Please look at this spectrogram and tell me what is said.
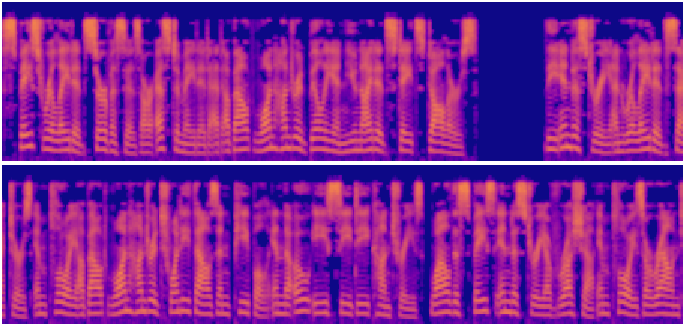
Space-related services are estimated at about 100 billion United States dollars. The industry and related sectors employ about 120,000 people in the OECD countries, while the space industry of Russia employs around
